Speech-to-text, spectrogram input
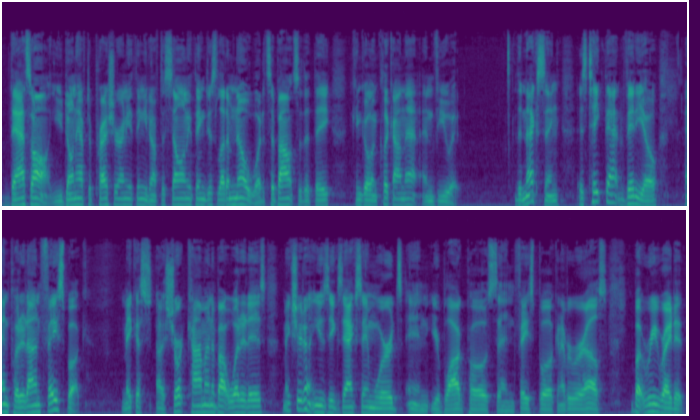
That's all. You don't have to pressure anything, you don't have to sell anything. Just let them know what it's about so that they can go and click on that and view it. The next thing is take that video and put it on Facebook. Make a, a, short comment about what it is. Make sure you don't use the exact same words in your blog posts and Facebook and everywhere else, but rewrite it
